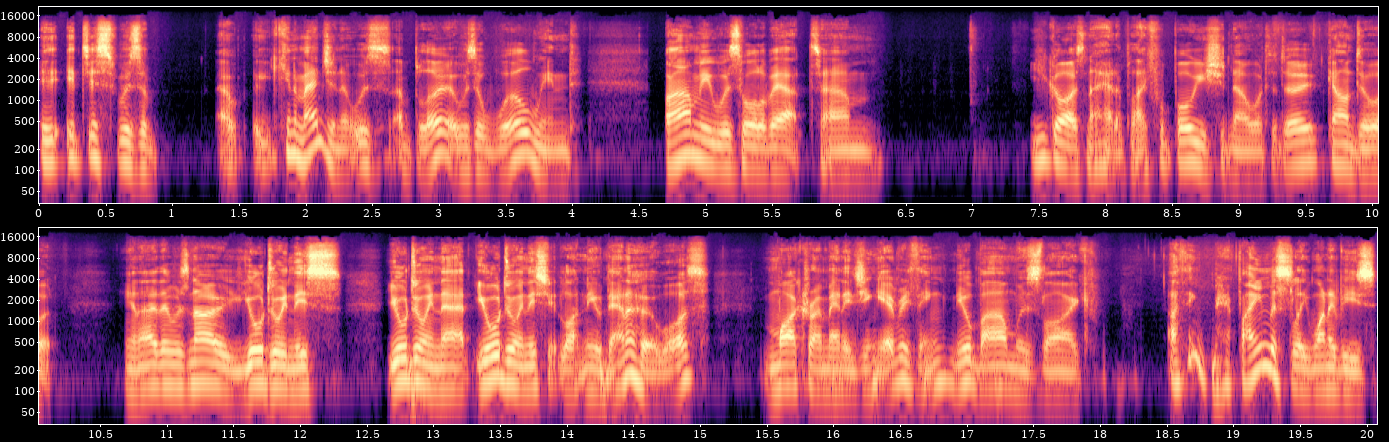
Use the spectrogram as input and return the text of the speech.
it, it just was a, a, you can imagine it was a blur, it was a whirlwind. Barmy was all about um, you guys know how to play football, you should know what to do, go and do it. You know, there was no you're doing this, you're doing that, you're doing this like Neil Daniher was, micromanaging everything. Neil Balme was like, I think famously one of his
